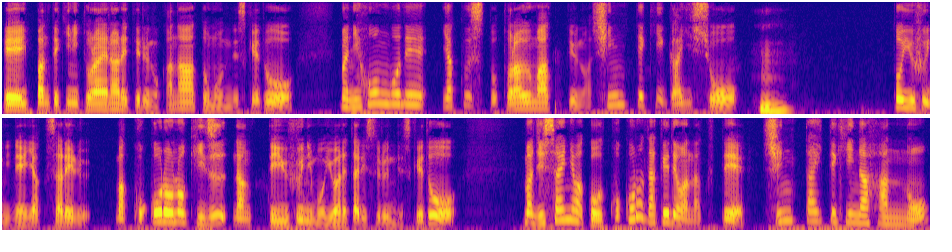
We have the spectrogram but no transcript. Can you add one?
えー、一般的に捉えられてるのかなと思うんですけど、まあ、日本語で訳すとトラウマっていうのは心的外傷というふうにね、訳される。まあ、心の傷なんていうふうにも言われたりするんですけど、まあ、実際にはこう、心だけではなくて、身体的な反応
